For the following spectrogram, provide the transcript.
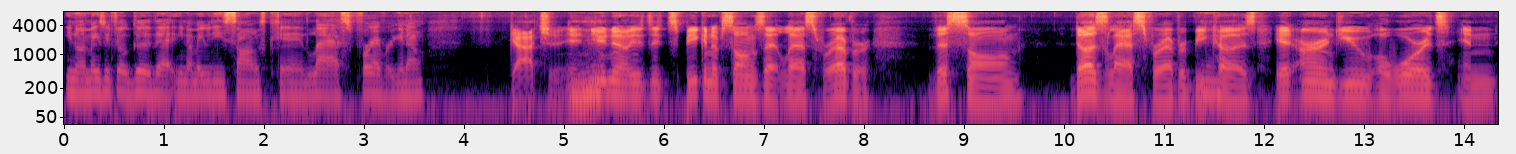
you know, it makes me feel good that you know maybe these songs can last forever. You know. Gotcha. And mm-hmm. you know, it, it, speaking of songs that last forever, this song does last forever mm-hmm. because mm-hmm. it earned you awards in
